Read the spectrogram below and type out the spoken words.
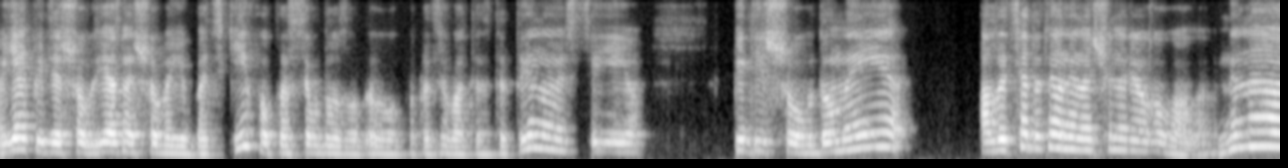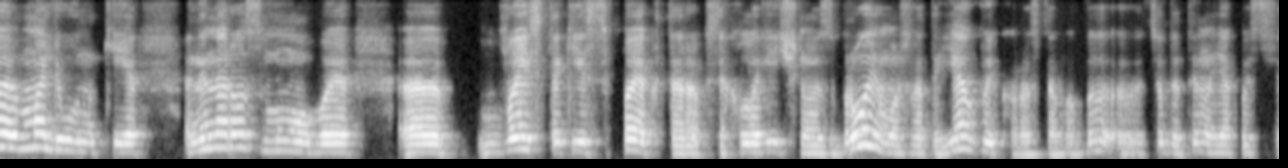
Я підійшов, я знайшов її батьків, попросив дозволу попрацювати з дитиною з цією, підійшов до неї, але ця дитина ні на що не реагувала. Ні на малюнки, ні на розмови. Е, Весь такий спектр психологічної зброї, сказати, я використав, аби цю дитину якось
